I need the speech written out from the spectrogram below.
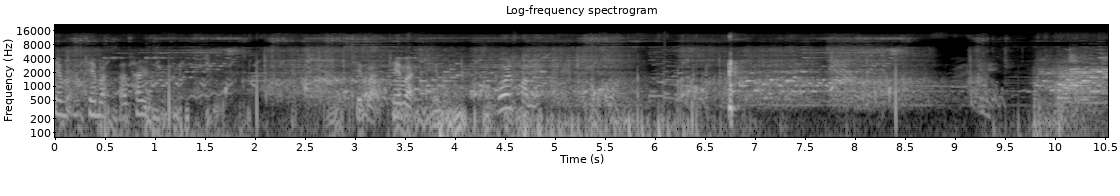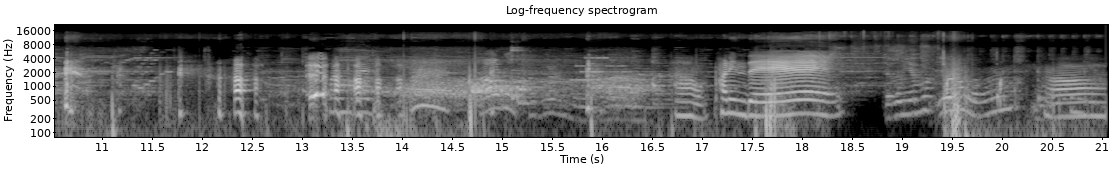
제발 제발 나 살려줘. 제발 제발 제발. 그걸 사네. 아 막판인데. 자, 그럼. 아.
